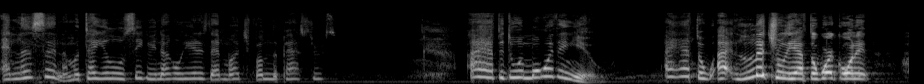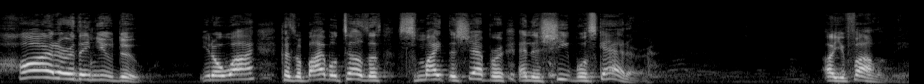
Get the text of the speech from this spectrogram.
And listen, I'm going to tell you a little secret. You're not going to hear this that much from the pastors. I have to do it more than you. I have to, I literally have to work on it harder than you do. You know why? Because the Bible tells us, smite the shepherd and the sheep will scatter. Are you following me?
